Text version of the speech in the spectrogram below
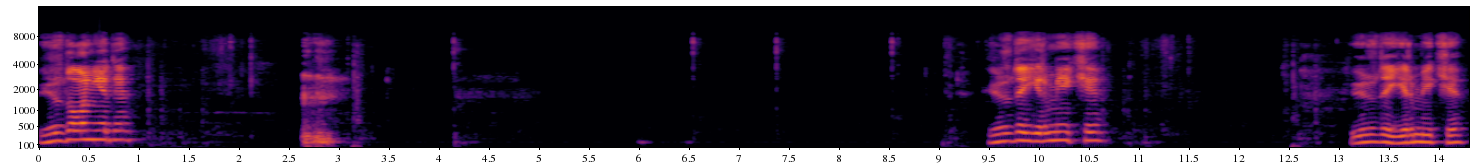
Yüzde on yedi. Yüzde yirmi iki. Yüzde yirmi iki.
